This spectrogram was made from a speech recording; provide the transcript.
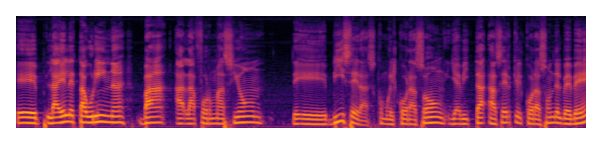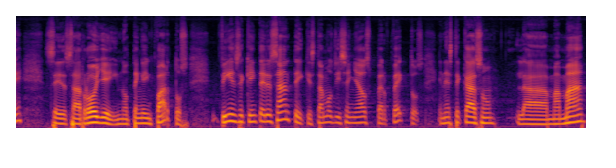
la L-taurina va a la formación de vísceras como el corazón y hacer que el corazón del bebé se desarrolle y no tenga infartos. Fíjense qué interesante que estamos diseñados perfectos. En este caso, la mamá,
